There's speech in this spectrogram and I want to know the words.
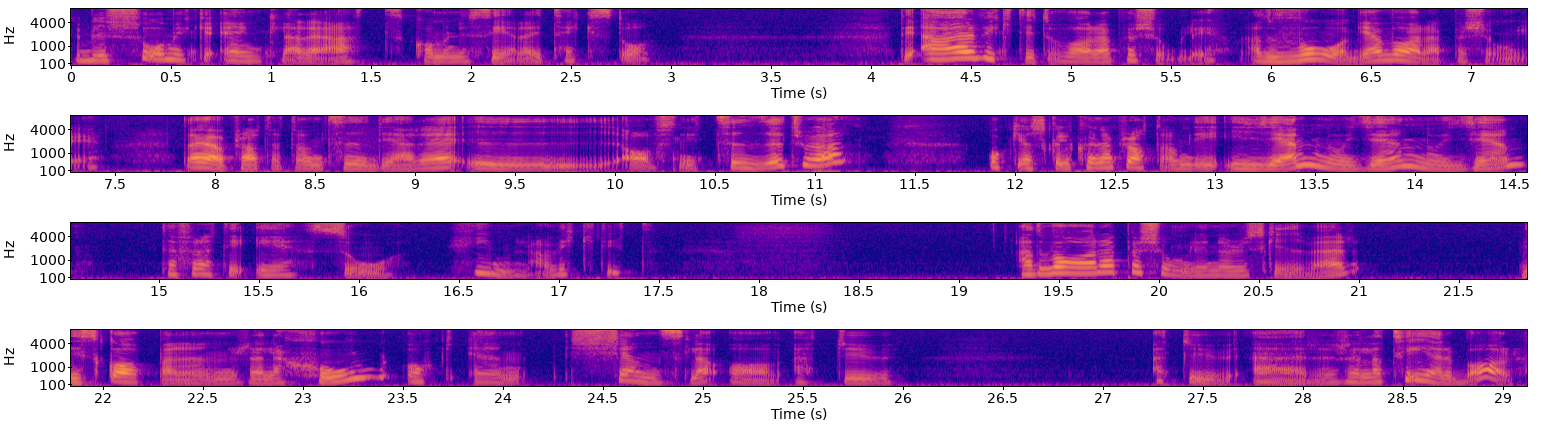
Det blir så mycket enklare att kommunicera i text då. Det är viktigt att vara personlig, att våga vara personlig. Det har jag pratat om tidigare i avsnitt 10 tror jag. Och jag skulle kunna prata om det igen och igen och igen. Därför att det är så himla viktigt. Att vara personlig när du skriver, det skapar en relation och en känsla av att du, att du är relaterbar.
